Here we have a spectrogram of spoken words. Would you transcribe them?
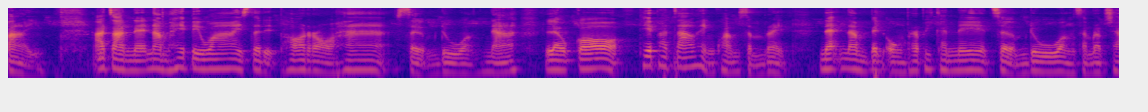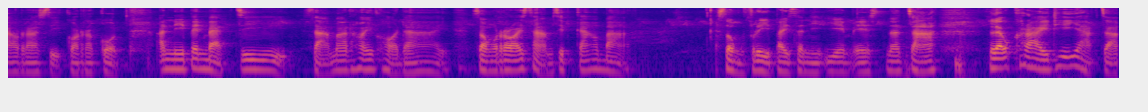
ไป อาจารย์แนะนำให้ไปไหว้เสด็จพ่อรอห้าเสริมดวงนะ แล้วก็เทพเจ้าแห่งความสำเร็จ แนะนำเป็นองค์พระพิคเนศเสริมดวงสำหรับชาวราศีกรกฎ อันนี้เป็นแบบจี้สามารถห้อยคอได้ 239 บาทส่งฟรีไปรษณี EMS นะจ๊ะ แล้วใครที่อยากจะ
